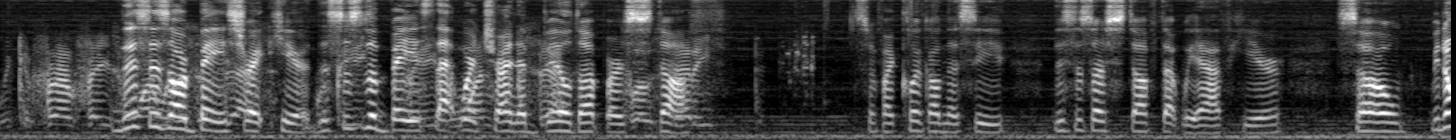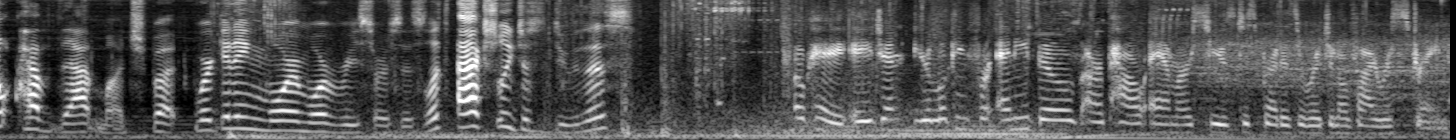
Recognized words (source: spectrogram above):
We confirm phase this is our base right here. This is the base that we're trying to build up our stuff. So if I click on this, see, this is our stuff that we have here. So, we don't have that much, but we're getting more and more resources. Let's actually just do this. Okay, Agent, you're looking for any bills our pal Amherst used to spread his original virus strain.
